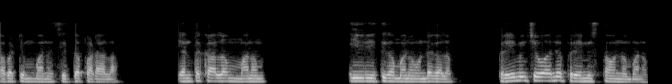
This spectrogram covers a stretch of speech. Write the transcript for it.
కాబట్టి మనం సిద్ధపడాలా? ఎంతకాలం మనం ఈ రీతిగా మనం ఉండగలం? ప్రేమించే వారినే ప్రేమిస్తా ఉన్నాం మనం.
